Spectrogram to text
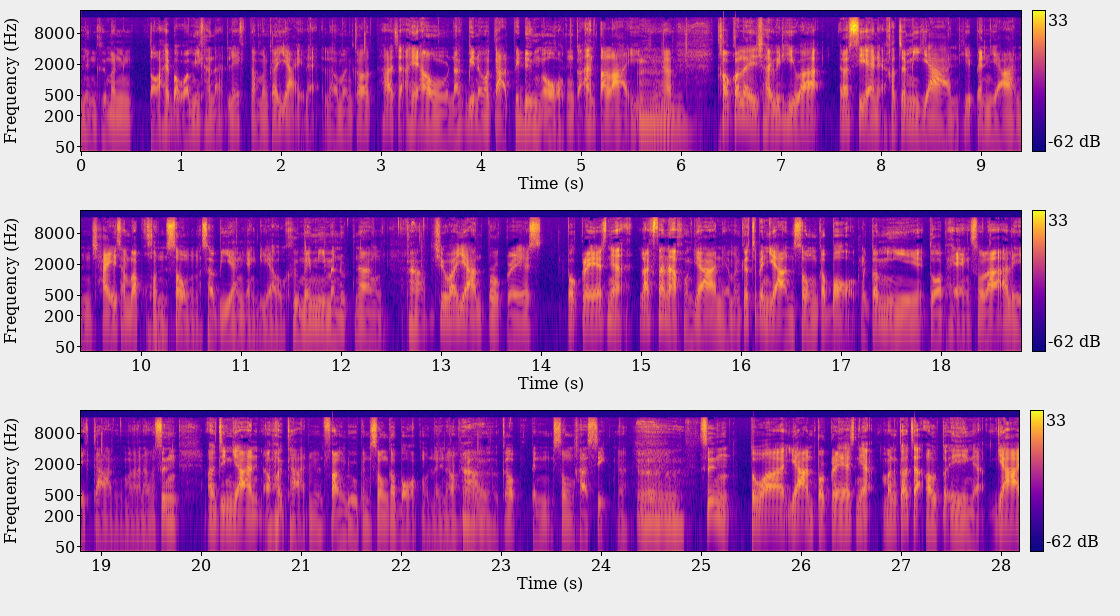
หนึ่งคือมันต่อให้บอกว่ามีขนาดเล็กแต่มันก็ใหญ่แหละ แล้วมันก็ถ้าจะให้เอานักบินอวกาศไปดึงออกมันก็อันตรายอีกใช่ไหมครับเขาก็เลยใช้วิธีว่ารัสเซียเนี่ยเขาจะมียานที่เป็นยานใช้สำหรับขนส่งเสบียงอย่างเดียว คือไม่มีมนุษย์นั่งครับชื่อว่ายาน Progress Progress เนี่ยลักษณะของยานเนี่ยมันก็จะเป็นยานทรงกระบอก แล้วก็มีตัวแผง solar array กางออกมาเนาะซึ่งเอาจริงยานอวกาศมันฟังดูเป็นทรงกระบอกหมดเลยเนาะครับเออก็เป็นทรงคลาสสิกนะเออซึ่งตัวยาน Progress เนี่ยมันก็จะเอาตัวเองเนี่ยย้าย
